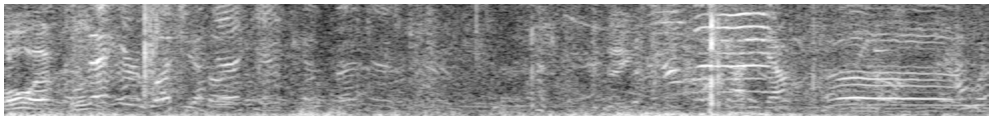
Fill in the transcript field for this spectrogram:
Oh, Is absolutely. that your lucky jacket? 'Cause that had- Got it out. Uh, what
